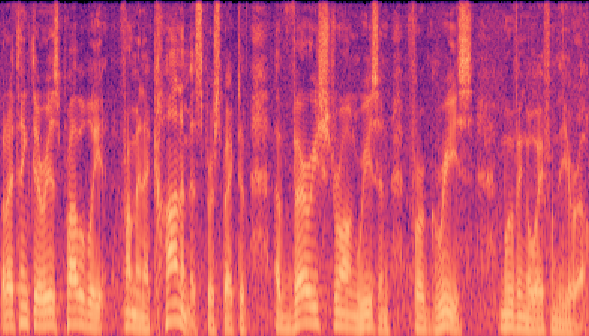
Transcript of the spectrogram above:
but I think there is probably, from an economist perspective, a very strong reason for Greece moving away from the euro.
